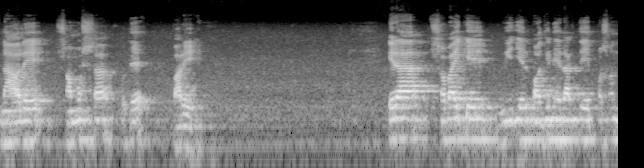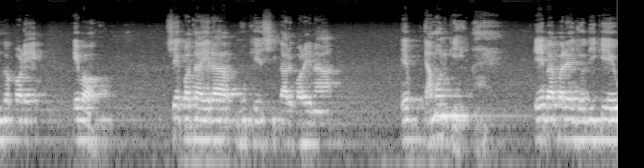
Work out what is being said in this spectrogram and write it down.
না হলে সমস্যা হতে পারে। এরা সবাইকে নিজের অধীনে রাখতে পছন্দ করে এবং সে কথা এরা মুখে স্বীকার করে না। এমনকি এ ব্যাপারে যদি কেউ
